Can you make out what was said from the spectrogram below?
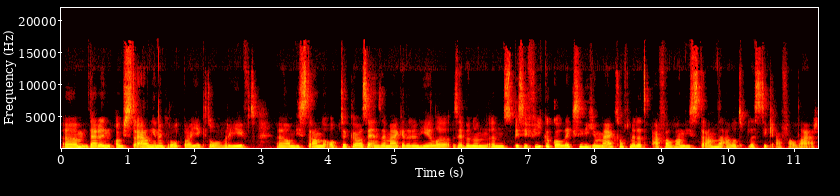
ehm, daar in Australië een groot project over heeft, eh, om die stranden op te kuisen. En zij maken er een hele... Ze hebben een, een specifieke collectie die gemaakt wordt met het afval van die stranden, al het plastic afval daar.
